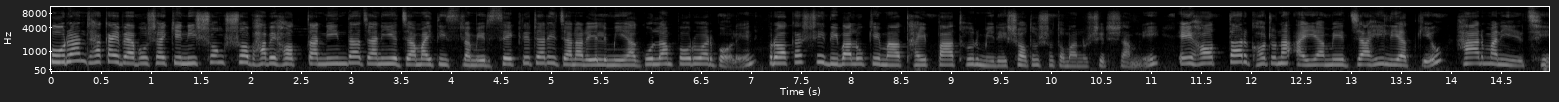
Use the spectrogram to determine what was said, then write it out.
পুরান ঢাকায় ব্যবসায়ীকে নৃশংসভাবে হত্যার নিন্দা জানিয়ে জামায়াত ইসলামের সেক্রেটারি জেনারেল মিয়া গোলাম পরোয়ার বলেন, প্রকাশ্যে দিবালোকে মাথায় পাথর মেরে শত শত মানুষের সামনে এই হত্যার ঘটনা আইয়ামে জাহিলিয়াতকেও হার মানিয়েছে।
